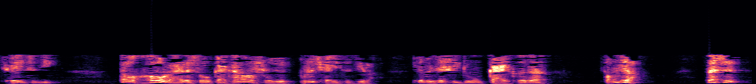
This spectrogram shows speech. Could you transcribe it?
权宜之计。到后来的时候，改革开放的时候就不是权宜之计了，认为这是一种改革的方向。但是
